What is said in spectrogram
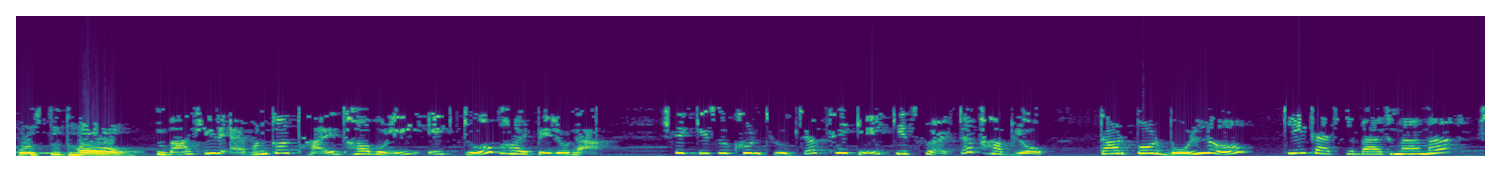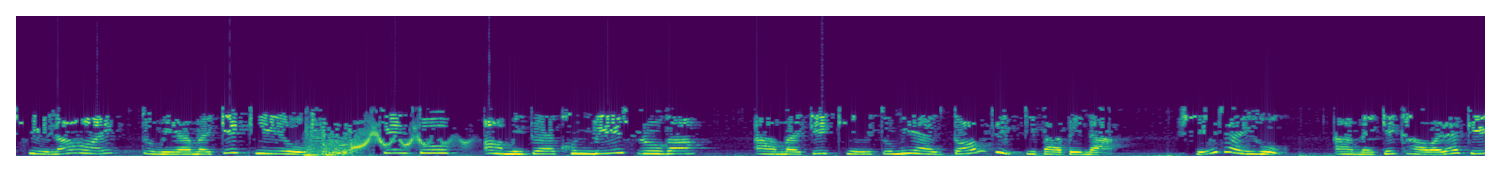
প্রস্তুত হ। বাঘের এমন কথায় ধবলি একটুও ভয় পেল না। সে কিছুক্ষণ চুপচাপ থেকে কিছু একটা ভাবলো। তারপর বলল, ঠিক আছে বাঘ মামা, সে না হয় তুমি আমাকে খেয়েও। কিন্তু আমি তো এখন বেশ রোগা। আমাকে খেয়ে তুমি একদম তৃপ্তি পাবে না। সে যাই হোক আমাকে খাওয়ার আগে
